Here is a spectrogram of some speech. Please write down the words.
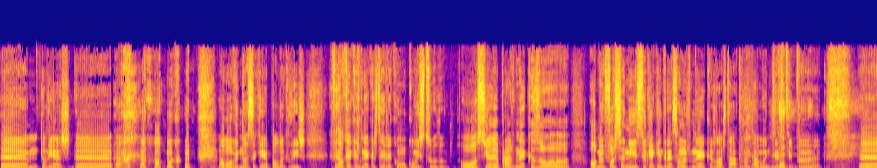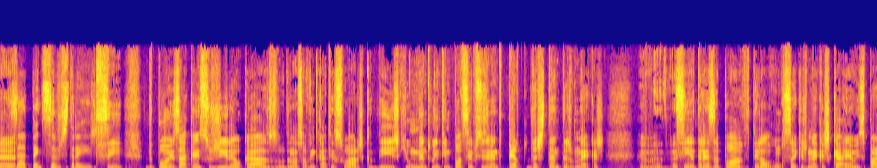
Ahm, aliás, ah, há, há uma, coi- há uma ouvinte nossa que é a Paula que diz: afinal, o que é que as bonecas têm a ver com, com isso tudo? Ou se olha para as bonecas, ou. Oh, meu, força nisso, o que é que interessam as bonecas? Lá está, pronto, há muito esse tipo de. ah, Exato, tem que se abstrair. Sim. Depois, há quem sugira, é o caso da nossa ouvinte Cátia Soares, que diz que o momento íntimo pode ser precisamente perto da estante das bonecas. Assim, a Teresa pode ter algum receio que as bonecas caiam e se partam,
